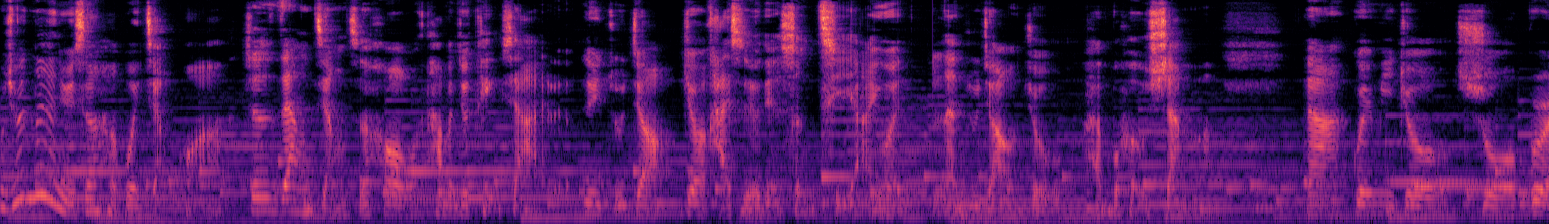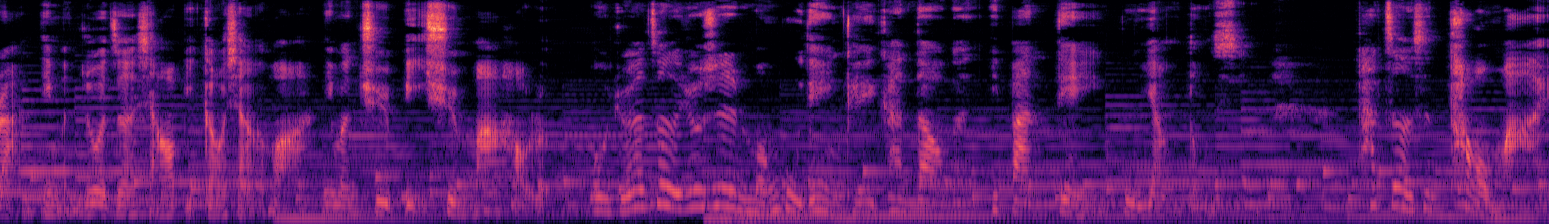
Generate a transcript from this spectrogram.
我觉得那个女生很会讲话，就是这样讲之后，他们就停下来了。女主角就开始有点生气啊，因为男主角就很不和善嘛。闺蜜就说：“不然你们如果真的想要比高下的话，你们去比驯马好了。”我觉得这个就是蒙古电影可以看到跟一般电影不一样的东西。它真的是套马哎、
